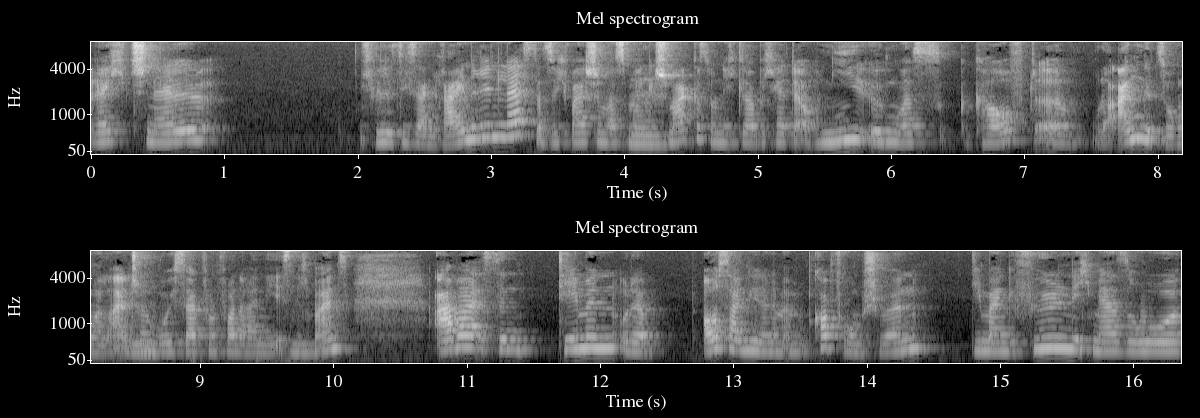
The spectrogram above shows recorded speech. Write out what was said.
recht schnell, ich will jetzt nicht sagen reinreden lässt, also ich weiß schon, was mein mhm. Geschmack ist und ich glaube, ich hätte auch nie irgendwas gekauft äh, oder angezogen allein schon, mhm. wo ich sage von vornherein, nee, ist nicht meins. Aber es sind Themen oder Aussagen, die dann in meinem Kopf rumschwören, die mein Gefühl nicht mehr so,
